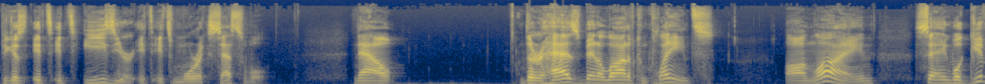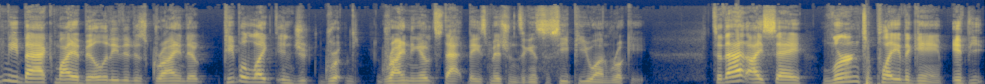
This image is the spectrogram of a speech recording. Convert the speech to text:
because it's it's easier, it's it's more accessible. Now, there has been a lot of complaints online saying, "Well, give me back my ability to just grind out." People liked in, gr- grinding out stat-based missions against the CPU on rookie. To that, I say, learn to play the game. If you,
